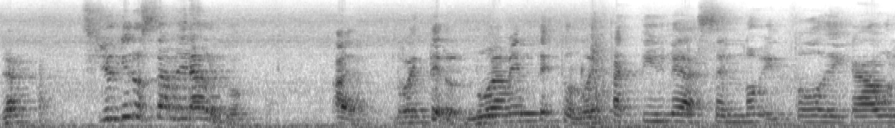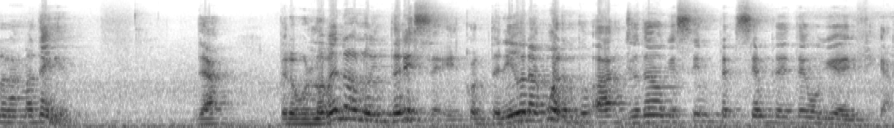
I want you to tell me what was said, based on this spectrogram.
¿ya? Si yo quiero saber algo, a ver, reitero, nuevamente esto no es factible hacerlo en todas y cada una de las materias. ¿ya? Pero por lo menos los interese, el contenido del acuerdo, ah, yo tengo que siempre, siempre tengo que verificar.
